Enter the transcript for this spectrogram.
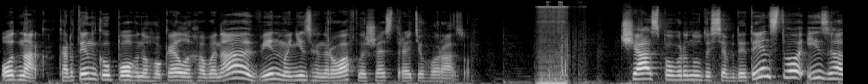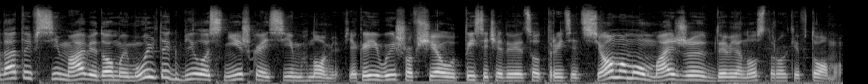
Однак, картинку повного келиха вина він мені згенерував лише з третього разу. Час повернутися в дитинство і згадати всіма відомий мультик Білосніжка і сім гномів, який вийшов ще у 1937-му, майже 90 років тому.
